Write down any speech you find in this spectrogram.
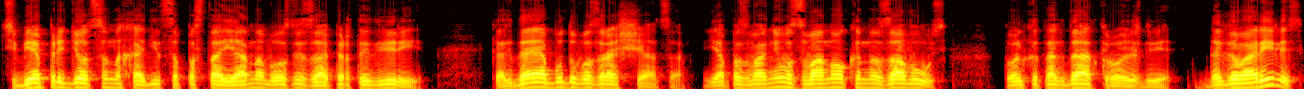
тебе придется находиться постоянно возле запертой двери. Когда я буду возвращаться, я позвоню в звонок и назовусь. Только тогда откроешь дверь. Договорились?»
